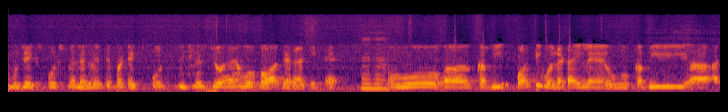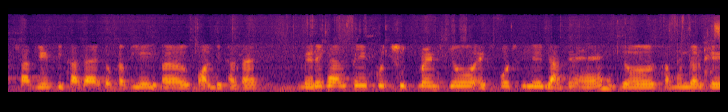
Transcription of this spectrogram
मुझे एक्सपोर्ट्स में लग रहे थे बट एक्सपोर्ट बिज़नेस जो है वो बहुत एराटिक है हम्म। वो uh, कभी बहुत ही वोलेटाइल है वो कभी अच्छा गेन दिखाता है तो कभी फॉल दिखाता है मेरे ख्याल से कुछ शिपमेंट्स जो एक्सपोर्ट के लिए जाते हैं जो समुन्द्र के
